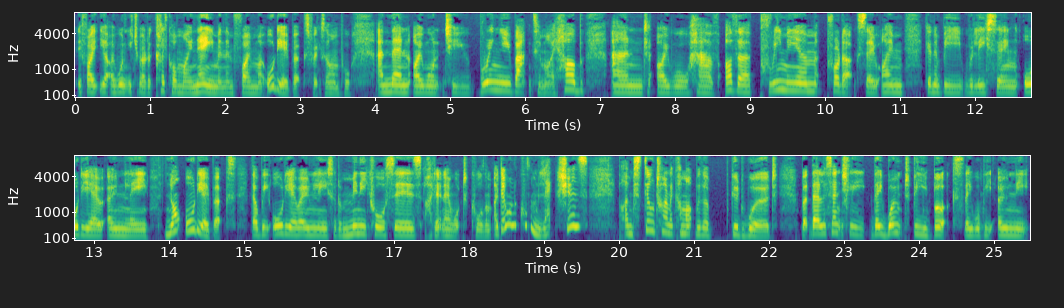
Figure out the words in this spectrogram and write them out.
If I, yeah, I want you to be able to click on my name and then find my audiobooks, for example. And then I want to bring you back to my hub and I will have other premium products. So I'm going to be releasing audio only, not audiobooks. There'll be audio only sort of mini courses. I don't know what to call them. I don't want to call them lectures, but I'm still trying to come up with a good word. But they'll essentially, they won't be books. They will be only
